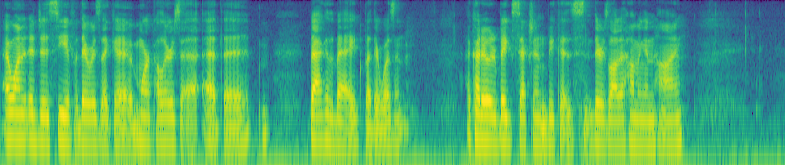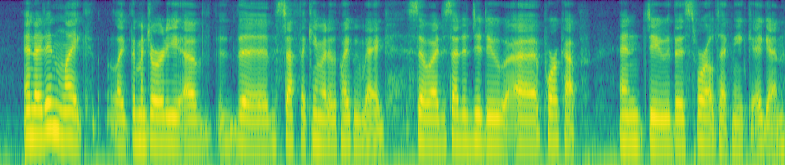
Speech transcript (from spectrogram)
I wanted to see if there was like a, more colors at, at the back of the bag, but there wasn't. I cut out a big section because there's a lot of humming and hawing. And I didn't like like the majority of the stuff that came out of the piping bag. So I decided to do a pour cup and do the swirl technique again.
